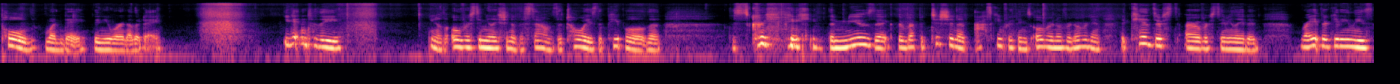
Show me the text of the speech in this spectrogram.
pulled one day than you were another day. You get into the, you know, the overstimulation of the sounds, the toys, the people, the the screaming, the music, the repetition of asking for things over and over and over again. The kids are are overstimulated, right? They're getting these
